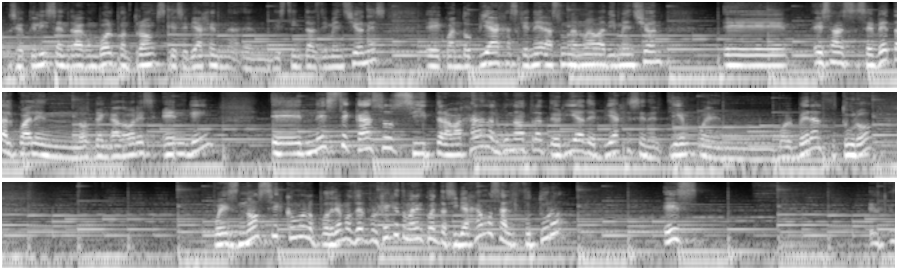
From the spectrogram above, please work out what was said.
se utiliza en Dragon Ball con Trunks, que se viaja en, distintas dimensiones. eh, cuando viajas generas una nueva dimensión. Eh, esas se ve tal cual en Los Vengadores Endgame. En este caso, si trabajaran alguna otra teoría de viajes en el tiempo en Volver al Futuro, pues no sé cómo lo podríamos ver, porque hay que tomar en cuenta, si viajamos al futuro, es...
